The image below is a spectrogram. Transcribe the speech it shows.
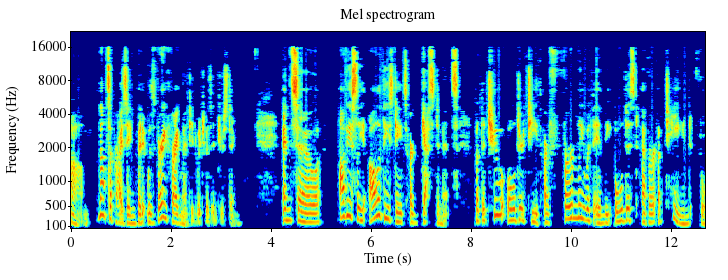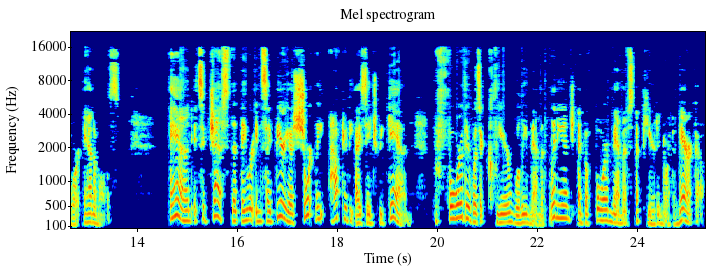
um, not surprising, but it was very fragmented, which was interesting. And so, obviously, all of these dates are guesstimates, but the two older teeth are firmly within the oldest ever obtained for animals. And it suggests that they were in Siberia shortly after the Ice Age began, before there was a clear woolly mammoth lineage and before mammoths appeared in North America.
